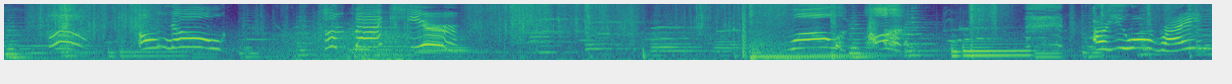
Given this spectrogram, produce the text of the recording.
oh no! Come back here! Whoa! Are you all right?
